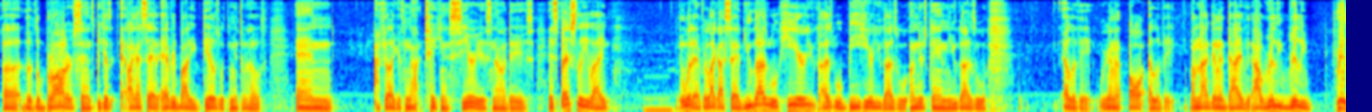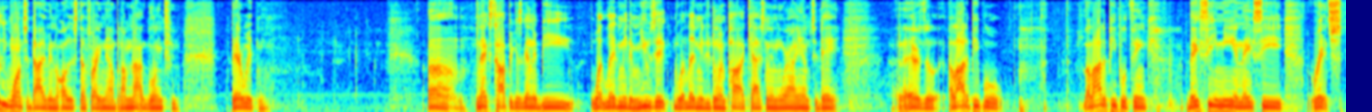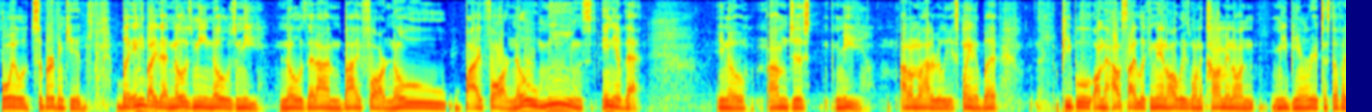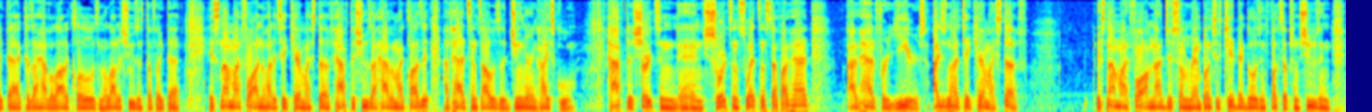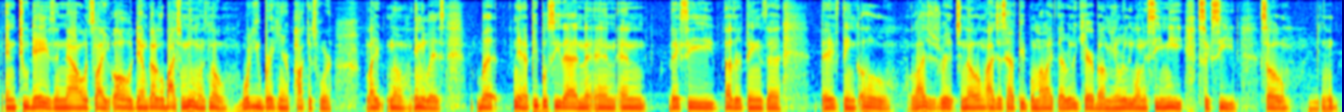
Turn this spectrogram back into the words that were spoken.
uh, the the broader sense, because like I said, everybody deals with mental health, and I feel like it's not taken serious nowadays, especially like whatever. Like I said, you guys will hear, you guys will be here, you guys will understand, you guys will elevate. We're gonna all elevate. I'm not gonna dive. I really, really, really want to dive into all this stuff right now, but I'm not going to. Bear with me. Um, next topic is to be what led me to music, what led me to doing podcasting, and where I am today. There's a, a lot of people. A lot of people think they see me and they see rich, spoiled suburban kid, but anybody that knows me knows me knows that I'm by far no by far no means any of that. You know, I'm just me. I don't know how to really explain it, but people on the outside looking in always want to comment on me being rich and stuff like that because I have a lot of clothes and a lot of shoes and stuff like that. It's not my fault. I know how to take care of my stuff. Half the shoes I have in my closet, I've had since I was a junior in high school. Half the shirts and, and shorts and sweats and stuff I've had, I've had for years. I just know how to take care of my stuff it's not my fault. I'm not just some rambunctious kid that goes and fucks up some shoes in, in two days and now it's like, oh damn, gotta go buy some new ones. No. What are you breaking your pockets for? Like, no. Anyways. But yeah, people see that and and and they see other things that they think, oh, Elijah's rich. No, I just have people in my life that really care about me and really want to see me succeed. So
